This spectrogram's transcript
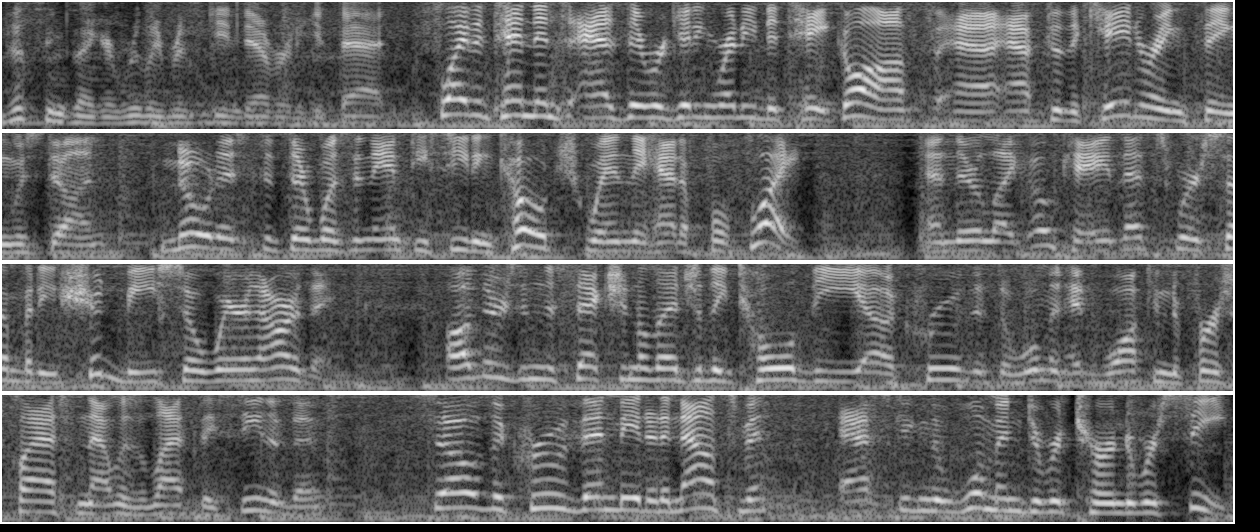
this seems like a really risky endeavor to get that. Flight attendants, as they were getting ready to take off uh, after the catering thing was done, noticed that there was an empty seat in coach when they had a full flight. And they're like, okay, that's where somebody should be, so where are they? Others in the section allegedly told the uh, crew that the woman had walked into first class and that was the last they seen of them. So the crew then made an announcement asking the woman to return to her seat.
